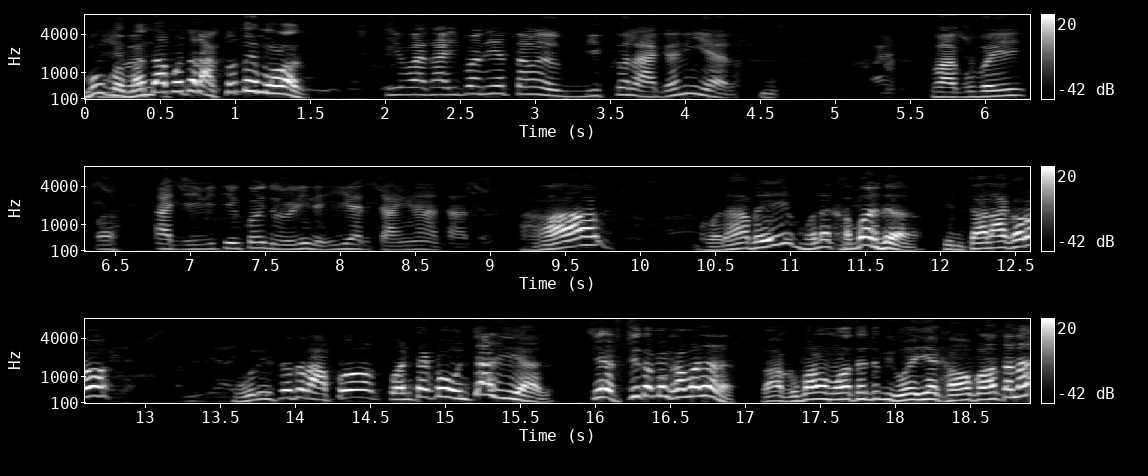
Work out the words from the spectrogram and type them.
હું મંદા પોતે રાખતો જ નહીં મોડો. એ વાત આજ પણ એ તમે બીક તો લાગે ને યાર. વાઘુભાઈ આ જેવી કોઈ દોડી નહીં યાર ચાઇના હતા હા ઘોડા ભાઈ મને ખબર છે. ચિંતા ના કરો. પોલીસ તો આપણો કોન્ટેક્ટ બહુ ઊંચા છે યાર. શેઠથી તમને ખબર છે ને? વાઘુબાનો તો બી હોય યાર ખબર પડતા ને?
